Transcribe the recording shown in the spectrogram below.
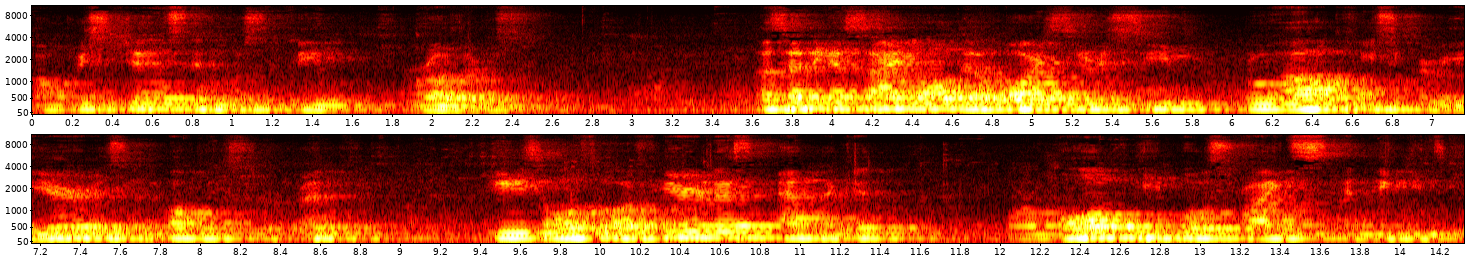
of Christians and Muslim brothers. But setting aside all the awards he received throughout his career as a public servant, he is also a fearless advocate for all people's rights and dignity,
